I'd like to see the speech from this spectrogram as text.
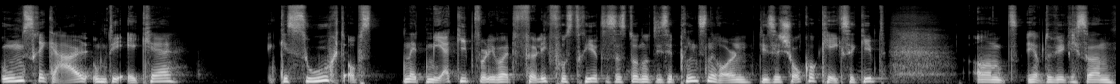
ums Regal um die Ecke gesucht, ob es nicht mehr gibt, weil ich war halt völlig frustriert, dass es da nur diese Prinzenrollen, diese Schokokekse gibt. Und ich habe da wirklich so einen,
